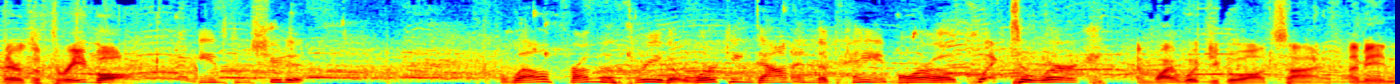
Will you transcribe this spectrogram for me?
There's a three ball. James can shoot it well from the three, but working down in the paint. Morrow quick to work. And why would you go outside? I mean,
